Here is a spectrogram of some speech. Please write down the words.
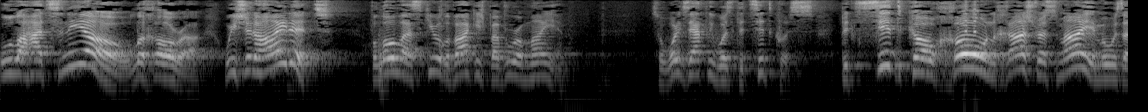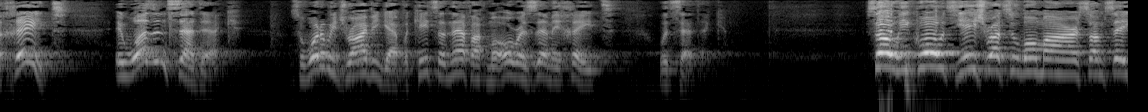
Ulahatznio lechora. We should hide it. So what exactly was the tzidkus? B'tzidko chon chashras mayim. It was a chait. It wasn't tzedek. So what are we driving at? V'ketza nefach ma'ora zeh mechait l'tzedek. So he quotes Yesh Ratzu Lomar. Some say.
